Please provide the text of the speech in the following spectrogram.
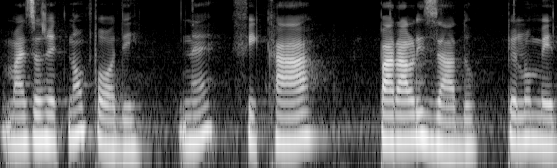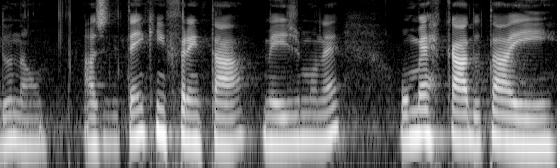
mas a gente não pode né, ficar paralisado pelo medo, não. A gente tem que enfrentar mesmo. Né? O mercado está aí,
